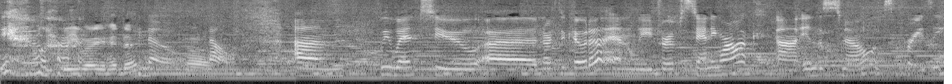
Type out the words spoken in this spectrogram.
Yeah. Were you wearing a headband? No, Oh. no. Um, we went to uh, North Dakota and we drove to Standing Rock uh, in the snow. It was crazy.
